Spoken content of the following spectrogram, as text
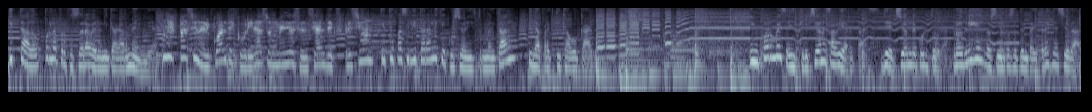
dictado por la profesora Verónica Garmendia. Un espacio en el cual descubrirás un medio esencial de expresión que te facilitará la ejecución instrumental y la práctica vocal. Informes e inscripciones abiertas. Dirección de Cultura. Rodríguez 273 de Ciudad.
